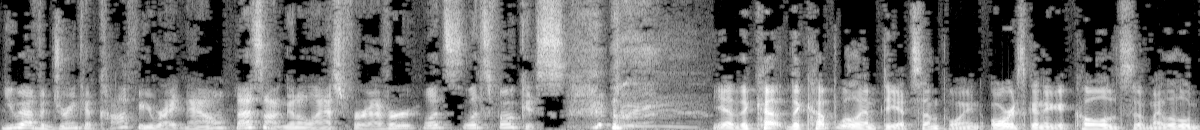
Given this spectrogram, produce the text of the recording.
You have a drink of coffee right now. That's not going to last forever. Let's let's focus. yeah the cup the cup will empty at some point or it's gonna get cold so my little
